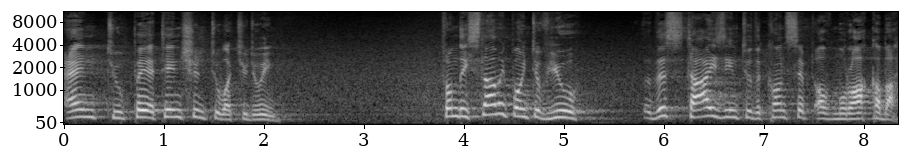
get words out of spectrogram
and to pay attention to what you're doing. From the Islamic point of view, this ties into the concept of muraqabah.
